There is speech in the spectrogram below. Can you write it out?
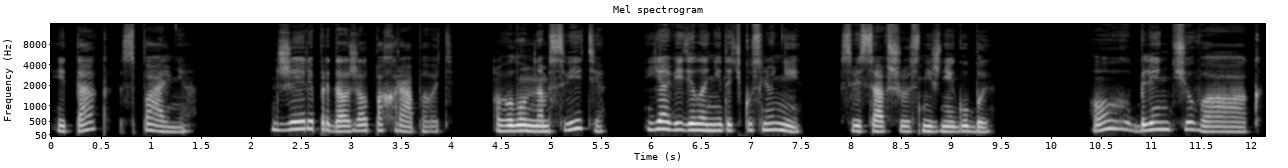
Итак, спальня. Джерри продолжал похрапывать. В лунном свете я видела ниточку слюни, свисавшую с нижней губы. Ох, блин, чувак,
